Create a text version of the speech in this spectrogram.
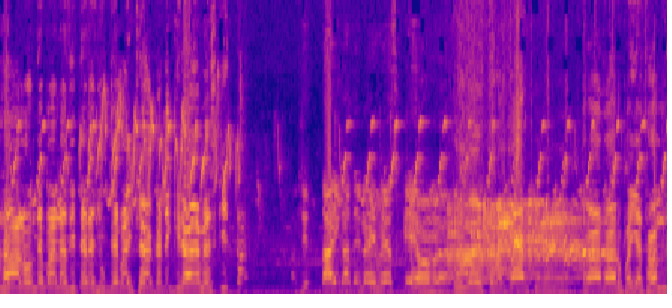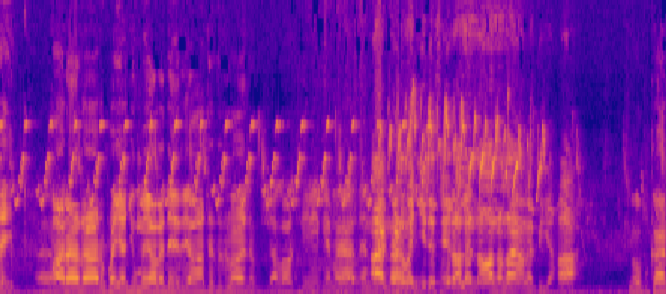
ਸਾਲ ਹੁੰਦੇ ਪਹਿਲਾਂ ਅਸੀਂ ਤੇਰੇ ਝੁੱਗੇ ਬੈਠਿਆ ਕਦੀ ਕਿਰਾਇਆ ਮਿਸ ਕੀਤਾ? ਦਿੱਤਾ ਹੀ ਕਦੀ ਨਹੀਂ ਮਿਸ ਕੇ ਆਵਣਾ ਤੂੰ ਇਸ ਤਰ੍ਹਾਂ ਕਰ ਤੂੰ 3000 ਰੁਪਈਆ ਥੰਨ ਦੇ। बारह हज़ार रुपया जुमे वाले दे दे हाथ तो ला ले चलो ठीक है मैं कड़वई दे हाँ, फेर वाले ना ना लाया मैं पिया हाँ। चुप कर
